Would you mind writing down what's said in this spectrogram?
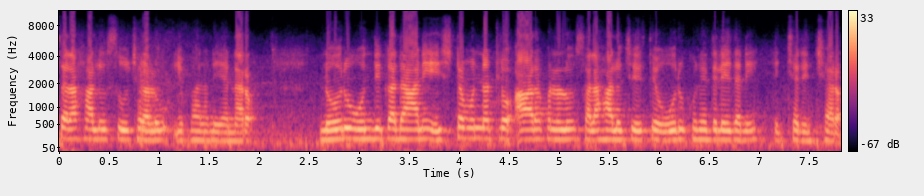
సలహాలు సూచనలు ఇవ్వాలని అన్నారు. నోరు ఉంది కదా అని ఇష్టం ఉన్నట్లు ఆరోపణలు సలహాలు చేస్తే ఊరుకునేది లేదని హెచ్చరించారు.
